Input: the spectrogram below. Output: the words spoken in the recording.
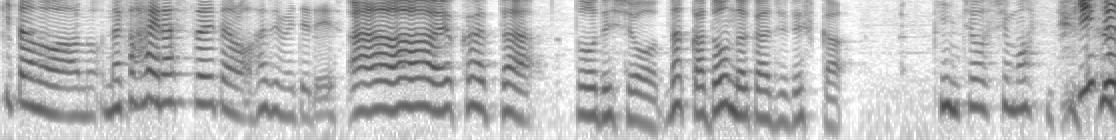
来たのはあの中入らせていただいたのは初めてです。ああよかった。どうでしょう。中どんな感じですか？緊張しますね。緊張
